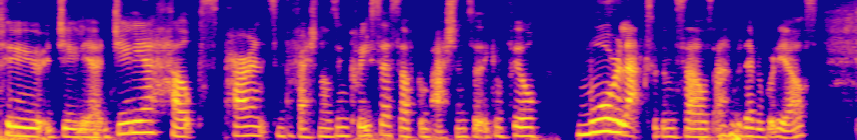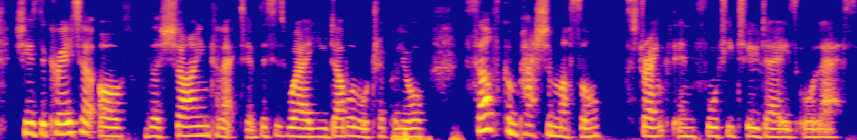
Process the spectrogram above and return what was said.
to Julia. Julia helps parents and professionals increase their self compassion so they can feel more relaxed with themselves and with everybody else. She is the creator of the Shine Collective. This is where you double or triple your self compassion muscle strength in 42 days or less.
